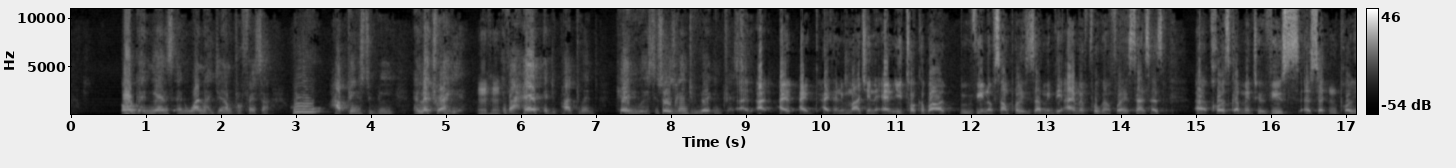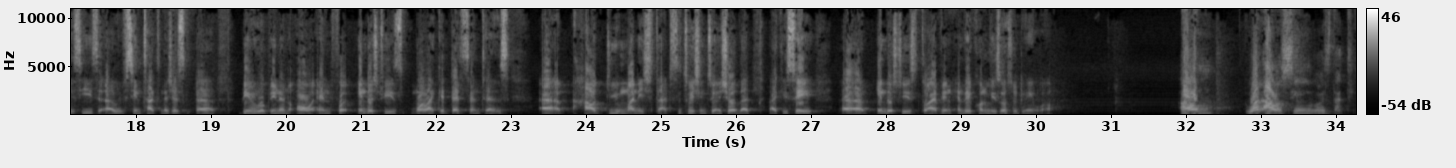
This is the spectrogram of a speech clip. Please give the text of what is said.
all Ghanaians and one Nigerian professor who happens to be a lecturer here. Mm-hmm. If I had a department University. So it's going to be very interesting. I, I, I, I, can imagine. And you talk about reviewing of some policies. I mean, the IMF program, for instance, has uh, caused government to review uh, certain policies. Uh, we've seen tax measures uh, being roped in and all. And for industries, more like a death sentence. Uh, how do you manage that situation to ensure that, like you say, uh, industry is thriving and the economy is also doing well? Um, what I was saying was that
